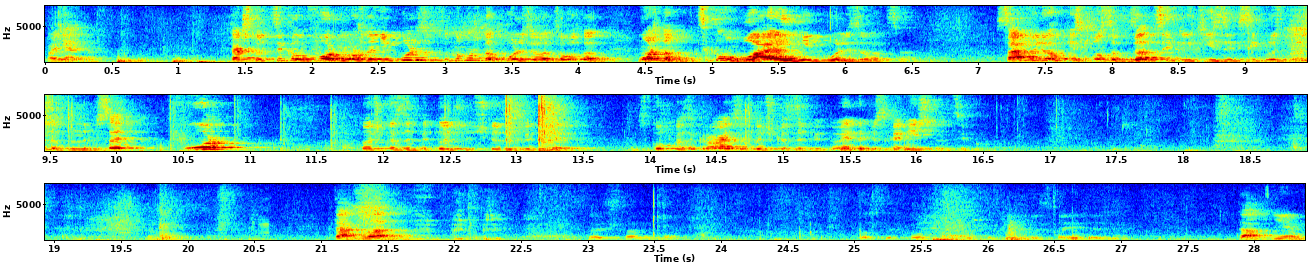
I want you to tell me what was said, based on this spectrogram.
Понятно? Так что циклом for можно не пользоваться, но можно пользоваться. Вот он, можно циклом while не пользоваться. Самый легкий способ зациклить язык C++ это написать for, точка запятой, точка запятой, скобка закрывается, точка запятой. Это бесконечный цикл. Так, ладно. То есть там после for стоит или нет? Так, Не, вот,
